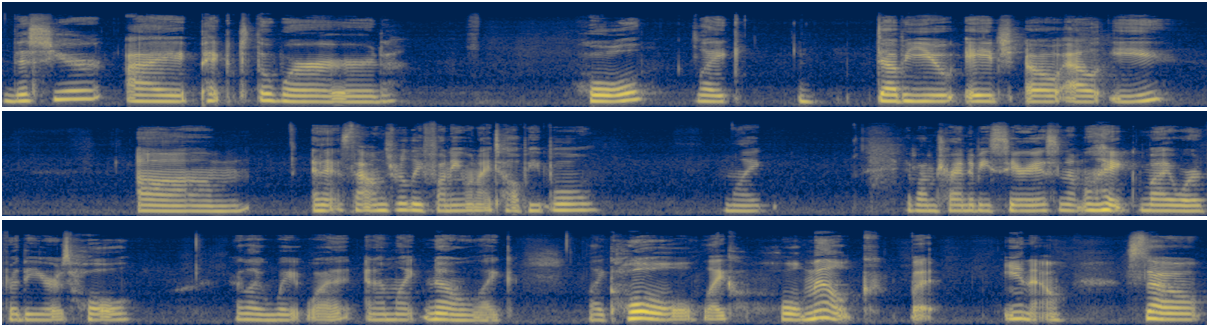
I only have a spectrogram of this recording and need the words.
this year I picked the word whole, like W H O L E. Um, and it sounds really funny when I tell people, I'm like, if I'm trying to be serious and I'm like, my word for the year is whole. They're like, wait, what? And I'm like, no, like, like whole, like whole milk, but you know. So,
